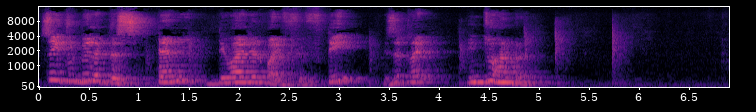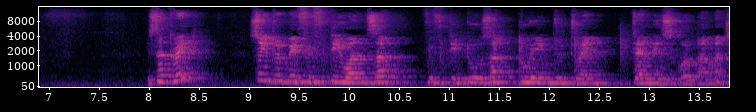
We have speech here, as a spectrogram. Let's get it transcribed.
So it would be like this 10 divided by 50, is it right? Into 100. Is that right? So it would be 51s, 52s, 2 into 20, 10 is equal to how much?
